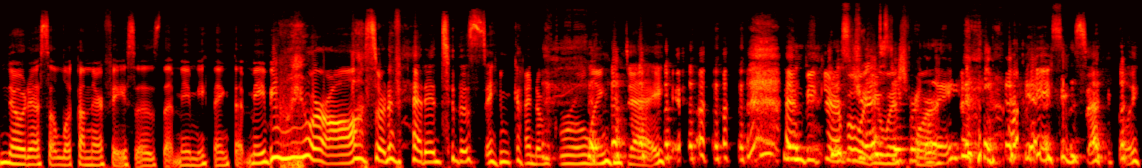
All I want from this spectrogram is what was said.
notice a look on their faces that made me think that maybe we were all sort of headed to the same kind of grueling day. And be careful what you wish for. right exactly.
